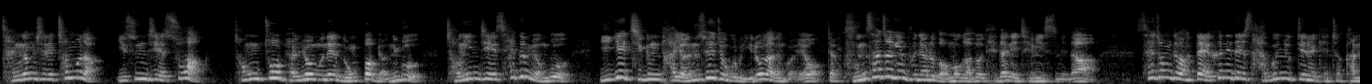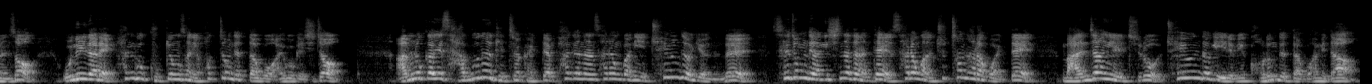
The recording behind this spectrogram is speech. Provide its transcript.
장경실의 천문학, 이순지의 수학, 정초 변효문의 농법 연구, 정인지의 세금 연구 이게 지금 다 연쇄적으로 일어나는 거예요. 자, 군사적인 분야로 넘어가도 대단히 재미있습니다. 세종대왕 때 흔히들 사군육진을 개척하면서 오늘날의 한국 국경선이 확정됐다고 알고 계시죠? 압록강에 사군을 개척할 때 파견한 사령관이 최윤덕이었는데 세종대왕이 신하들한테 사령관 추천하라고 할 때 만장일치로 최윤덕의 이름이 거론됐다고 합니다.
